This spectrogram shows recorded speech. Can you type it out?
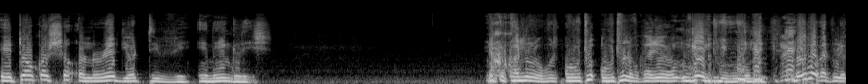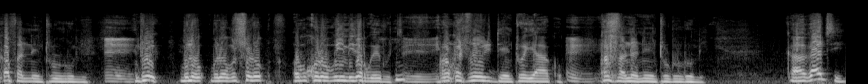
a talk show on radio tv in english. Nakakanula bukaliro ngaentululumi naye bwakatule kafanana entululumi Eh. Buno obusolo obukola obuyimira bwe buti Eh. katunulidde entwe yaako Eh. kafanana entululumi kakati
